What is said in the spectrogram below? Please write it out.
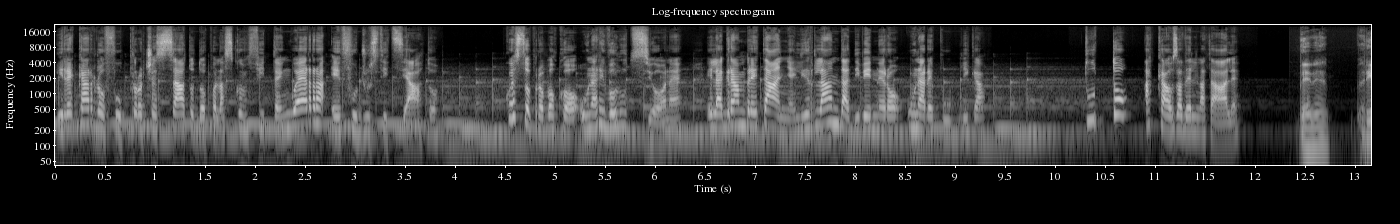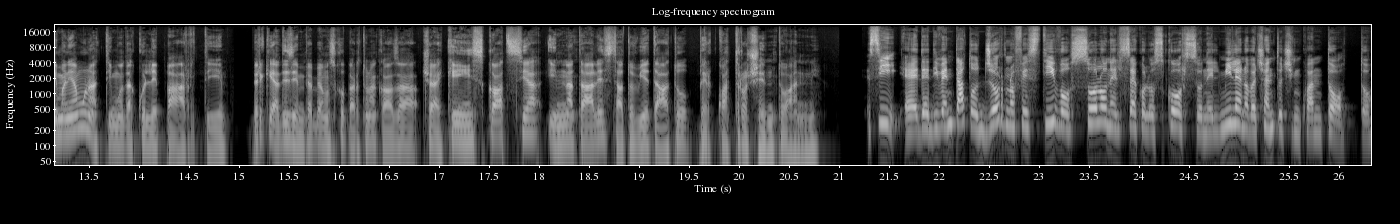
Il re Carlo fu processato dopo la sconfitta in guerra e fu giustiziato. Questo provocò una rivoluzione e la Gran Bretagna e l'Irlanda divennero una repubblica. Tutto a causa del Natale. Bene, rimaniamo un attimo da quelle parti. Perché ad esempio abbiamo scoperto una cosa, cioè che in Scozia il Natale è stato vietato per 400 anni. Sì, ed è diventato giorno festivo solo nel secolo scorso, nel 1958.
